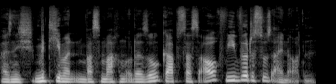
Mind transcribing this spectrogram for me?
weiß nicht, mit jemandem was machen oder so? Gab es das auch? Wie würdest du es einordnen?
